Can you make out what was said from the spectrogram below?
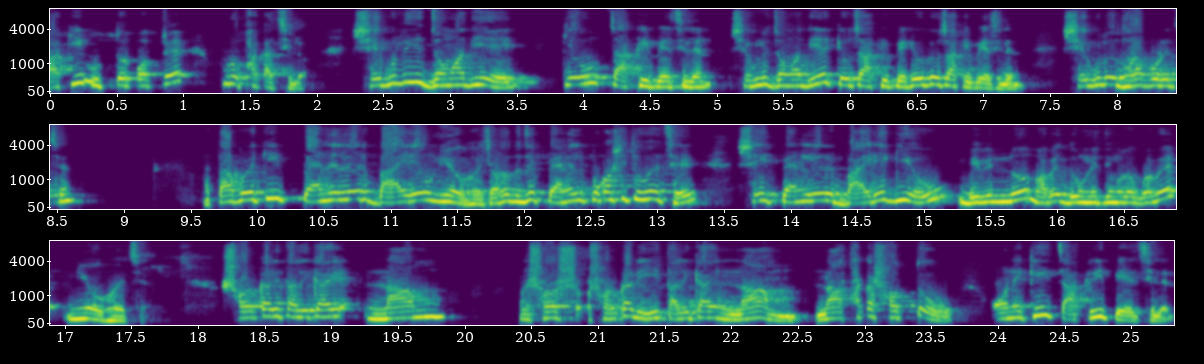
বাকি উত্তরপত্রে পুরো ফাঁকা ছিল। সেগুলি জমা দিয়ে কেউ চাকরি পেয়েছিলেন, সেগুলি জমা দিয়ে কেউ চাকরি পেয়ে, কেউ কেউ চাকরি পেয়েছিলেন। সেগুলো ধরা পড়েছে। তারপরে কি প্যানেলের বাইরেও নিয়োগ হয়েছে? অর্থাৎ যে প্যানেল প্রকাশিত হয়েছে, সেই প্যানেলের বাইরে গিয়েও বিভিন্নভাবে দুর্নীতিমূলকভাবে নিয়োগ হয়েছে। সরকারি তালিকায় নাম মানে সরকারি তালিকায় নাম না থাকা সত্ত্বেও অনেকেই চাকরি পেয়েছিলেন।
